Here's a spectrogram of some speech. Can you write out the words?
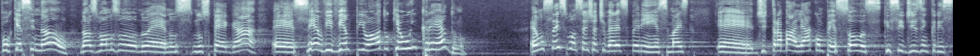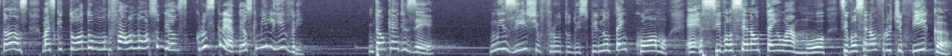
Porque senão nós vamos é, nos, nos, pegar é, sem, vivendo pior do que o incrédulo. Eu não sei se vocês já tiveram experiência, mas é, de trabalhar com pessoas que se dizem cristãs, mas que todo mundo fala, nosso Deus, cruz credo, Deus que me livre. Então quer dizer, não existe fruto do Espírito, não tem como. É, se você não tem o amor, se você não frutifica,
